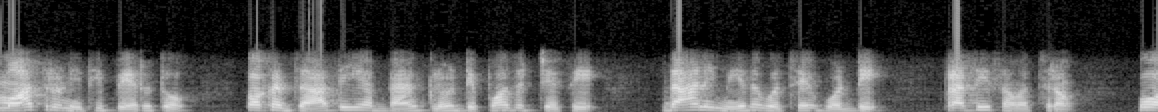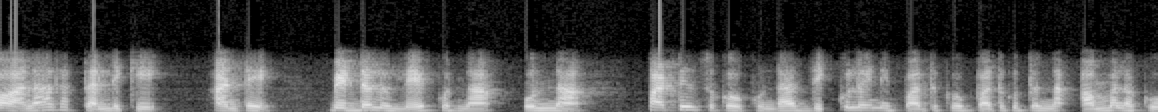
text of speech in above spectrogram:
మాతృనిధి పేరుతో ఒక జాతీయ బ్యాంకులో డిపాజిట్ చేసి దాని మీద వచ్చే వడ్డీ ప్రతి సంవత్సరం ఓ అనాథ తల్లికి అంటే బిడ్డలు లేకున్నా ఉన్నా పట్టించుకోకుండా దిక్కులేని బతుకు బతుకుతున్న అమ్మలకు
